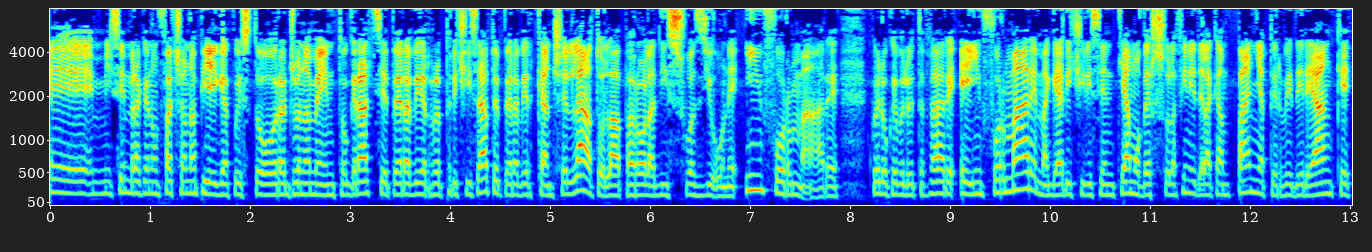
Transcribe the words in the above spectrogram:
E mi sembra che non faccia una piega questo ragionamento. Grazie per aver precisato e per aver cancellato la parola dissuasione. Informare. Quello che volete fare è informare, magari ci risentiamo verso la fine della campagna per vedere anche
